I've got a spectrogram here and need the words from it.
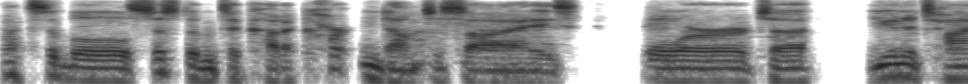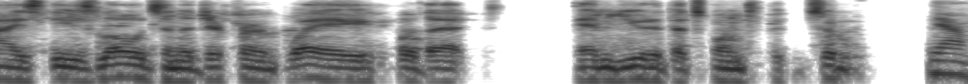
flexible system to cut a carton down to size or to unitize these loads in a different way for that end unit that's going to the consumer. Yeah.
